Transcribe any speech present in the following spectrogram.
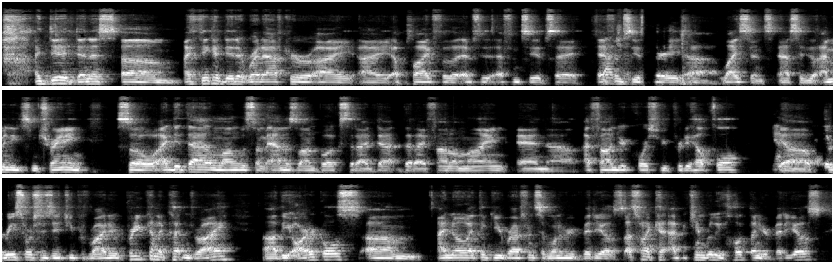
I did, Dennis. Um, I think I did it right after I, I applied for the FMCSA, gotcha. FMCSA uh, license. And I said, I'm gonna need some training. So I did that along with some Amazon books that I that I found online, and uh, I found your course to be pretty helpful. Yeah. Uh, the resources that you provided are pretty kind of cut and dry. Uh, the articles, um, I know, I think you referenced in one of your videos. That's when I, I became really hooked on your videos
